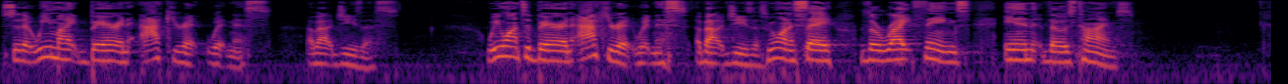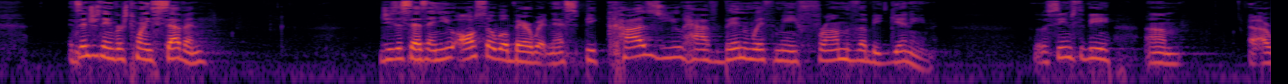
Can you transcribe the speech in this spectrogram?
so that we might bear an accurate witness about Jesus. We want to bear an accurate witness about Jesus. We want to say the right things in those times. It's interesting in verse 27. Jesus says, And you also will bear witness because you have been with me from the beginning. There seems to be um, a,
